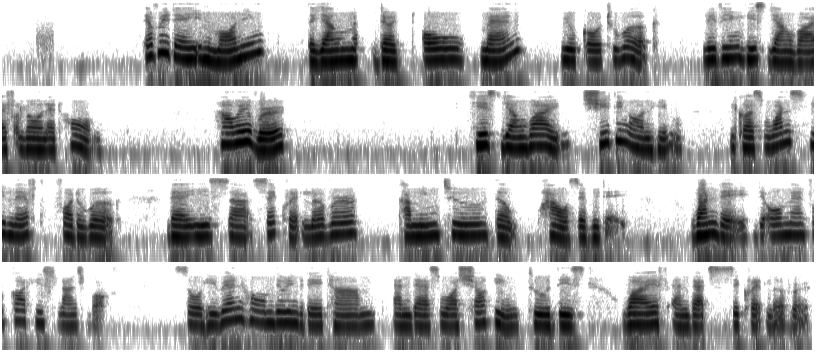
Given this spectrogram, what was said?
Every day in the morning, the young, the old man will go to work leaving his young wife alone at home. However, his young wife cheating on him because once he left for the work, there is a secret lover coming to the house every day. One day, the old man forgot his lunchbox. So he went home during the daytime, and that was shocking to this wife and that secret lover.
